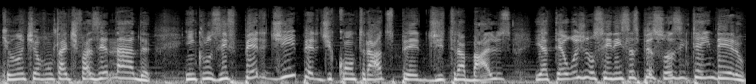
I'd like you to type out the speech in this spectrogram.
que eu não tinha vontade de fazer nada. Inclusive, perdi, perdi contratos, perdi trabalhos e até hoje não sei nem se as pessoas entenderam,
